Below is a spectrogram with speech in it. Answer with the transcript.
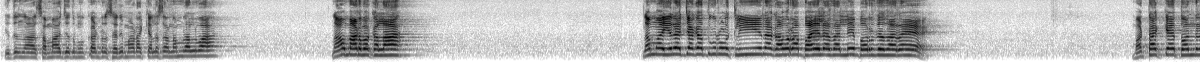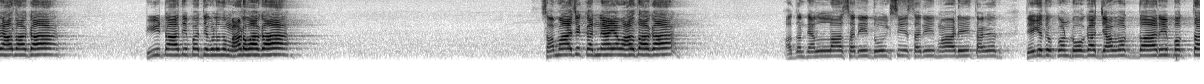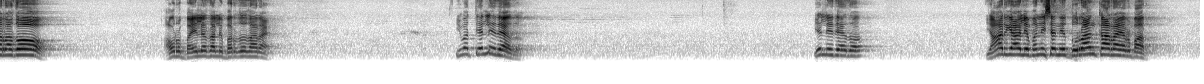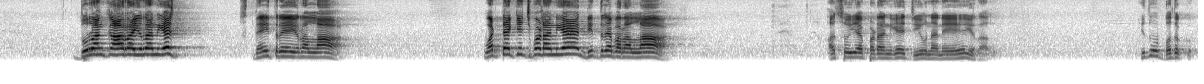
ಇದನ್ನ ಸಮಾಜದ ಮುಖಂಡರು ಸರಿ ಮಾಡೋ ಕೆಲಸ ನಮ್ದಲ್ವಾ? ನಾವು ಮಾಡ್ಬೇಕಲ್ಲ? ನಮ್ಮ ಹಿರ ಜಗದ್ಗುರುಗಳು ಕ್ಲೀನಾಗಿ ಅವರ ಬಯಲದಲ್ಲಿ ಬರೆದಿದ್ದಾರೆ. ಮಠಕ್ಕೆ ತೊಂದರೆ ಆದಾಗ ಪೀಠಾಧಿಪತಿಗಳನ್ನು ಮಾಡುವಾಗ ಸಮಾಜಕ್ಕೆ ಅನ್ಯಾಯವಾದಾಗ ಅದನ್ನೆಲ್ಲ ಸರಿ ದೂಗಿಸಿ, ಸರಿ ಮಾಡಿ ತೆಗೆ, ತೆಗೆದುಕೊಂಡು ಹೋಗೋ ಜವಾಬ್ದಾರಿ ಭಕ್ತರದು. ಅವರು ಬೈಲದಲ್ಲಿ ಬರೆದಿದ್ದಾರೆ. ಇವತ್ತೆಲ್ಲಿದೆ ಅದು? ಎಲ್ಲಿದೆ ಅದು? ಯಾರಿಗೆ ಆಗಲಿ ಮನುಷ್ಯನಿಗೆ ದುರಹಂಕಾರ ಇರಬಾರ್ದು. ದುರಹಂಕಾರ ಇರೋನಿಗೆ ಸ್ನೇಹಿತರೇ ಇರಲ್ಲ. ಹೊಟ್ಟೆ ಕಿಚ್ಚಪಡನಿಗೆ ನಿದ್ರೆ ಬರಲ್ಲ. ಅಸೂಯೆ ಪಡನಿಗೆ ಜೀವನನೇ ಇರಲ್ಲ. ಇದು ಬದುಕು.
